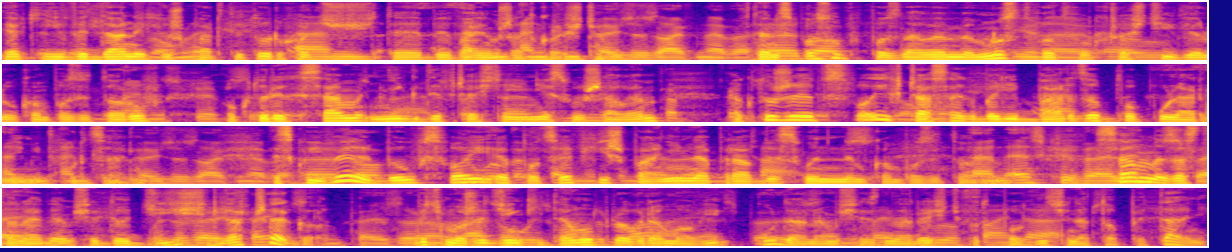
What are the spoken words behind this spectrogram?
jak i wydanych już partytur, choć te bywają rzadkością. W ten sposób poznałem mnóstwo twórczości wielu kompozytorów, o których sam nigdy wcześniej nie słyszałem, a którzy w swoich czasach byli bardzo popularnymi twórcami. Esquivel był w swojej epoce w Hiszpanii naprawdę słynnym kompozytorem. Sam zastanawiam się do dziś, dlaczego. Być może dzięki temu programowi uda nam się znaleźć odpowiedź na to pytanie.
